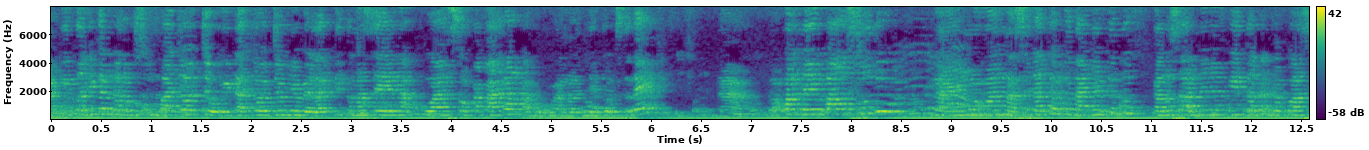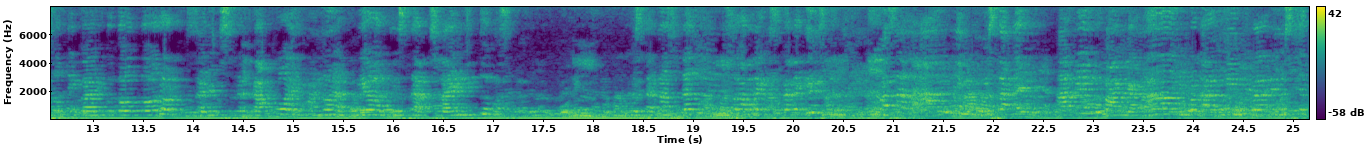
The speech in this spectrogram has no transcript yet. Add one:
Nah kita ini kan dalam sumpah cocok, tidak cocoknya bela kita masih enak puasa kakaran aku kalau itu eh. Nah, apa yang palsu tuh? Nah yang mana? Sudah tahu pertanyaan itu tuh kalau seandainya kita ada puasa tiga hari ketorot, misalnya sedang kapal yang mana? Ya Ustaz selain itu mas. Ustaz nah sudah masalah yang sekali lagi masalah Ustaz eh ada yang kebanggaan buat anti dari masjid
